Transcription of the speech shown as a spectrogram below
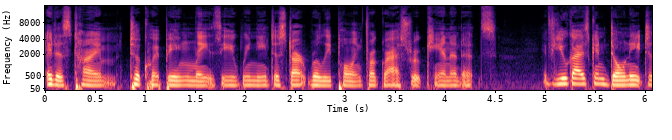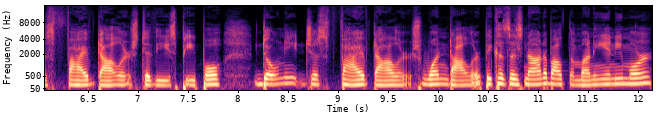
It is time to quit being lazy. We need to start really pulling for grassroots candidates. If you guys can donate just $5 to these people, donate just $5, $1, because it's not about the money anymore.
